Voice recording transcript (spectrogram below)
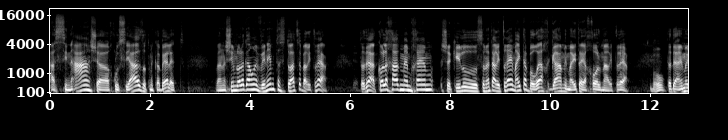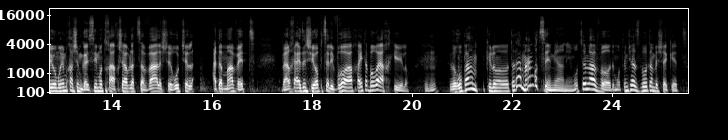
השנאה שהאוכלוסייה הזאת מקבלת, ואנשים לא לגמרי מבינים את הסיטואציה באריתריאה. אתה יודע, כל אחד מכם שכאילו שונא את האריתראים, היית בורח גם אם היית יכול מאריתריאה. ברור. אתה יודע, אם היו אומרים לך שמגייסים אותך עכשיו לצבא לשירות של עד המוות, והיה לך איזושהי אופציה לברוח, היית בורח, כאילו. מהמם. ורובם, כאילו, אתה יודע, מה הם רוצים, יעני? הם רוצים לעבוד, הם רוצים שיעזבו אותם בשקט.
